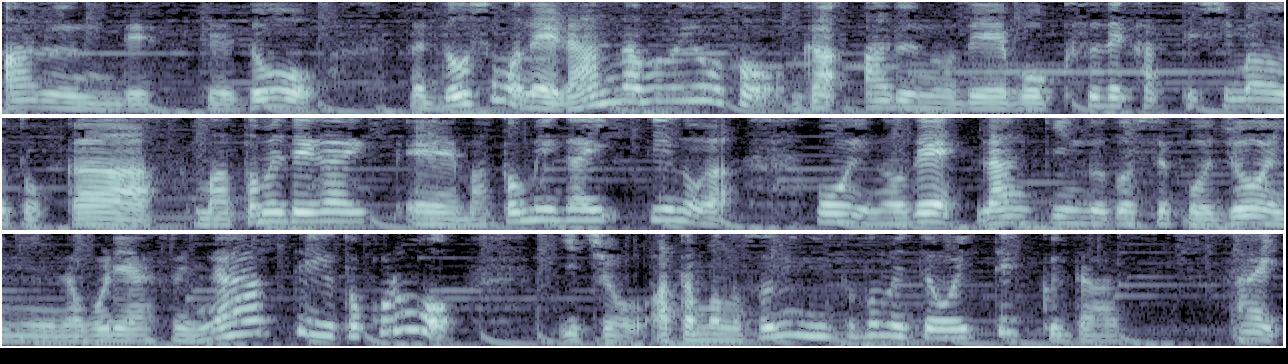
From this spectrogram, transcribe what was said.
あるんですけど、どうしてもね、ランダムの要素があるので、ボックスで買ってしまうとか、まとめで買い、えー、まとめ買いっていうのが多いので、ランキングとしてこう上位に上りやすいなっていうところを、一応頭の隅に留めておいてください。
